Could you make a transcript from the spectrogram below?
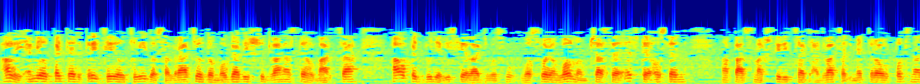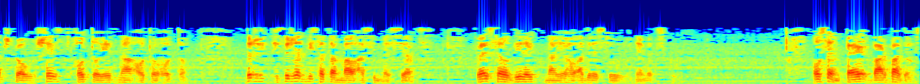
Ali Emil Peter 3 Cyril Tlido sa vrátil do Mogadišu 12. marca a opäť bude vysielať vo, vo svojom voľnom čase FT8 na pásmach 40 a 20 metrov pod značkou 6 Oto 1 Oto Oto. Drži, zdržať by sa tam mal asi mesiac. Vesel direkt na jeho adresu v Nemecku. 8P Barbados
